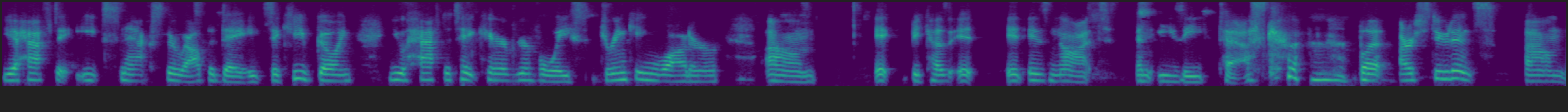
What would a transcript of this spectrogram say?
You have to eat snacks throughout the day to keep going. You have to take care of your voice, drinking water, um, it because it it is not an easy task. mm-hmm. but our students, um,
